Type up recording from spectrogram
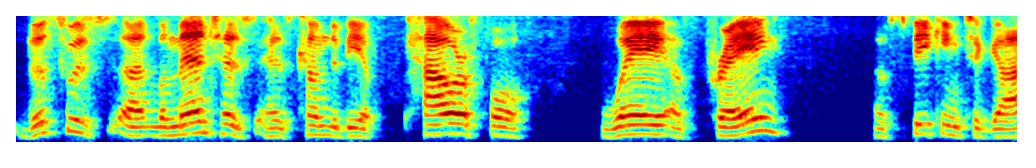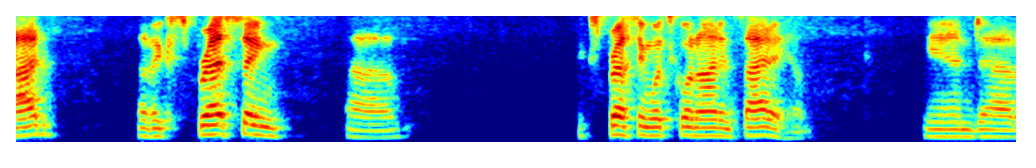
this was uh, lament has has come to be a powerful way of praying, of speaking to God, of expressing uh, expressing what's going on inside of him, and uh,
